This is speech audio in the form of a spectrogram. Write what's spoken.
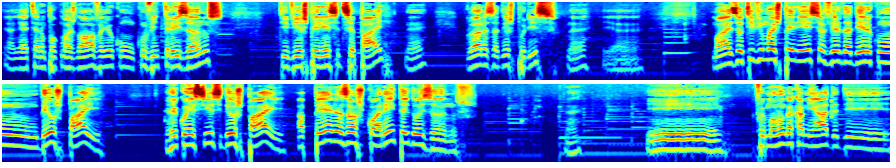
A Eliette era um pouco mais nova, eu com, com 23 anos tive a experiência de ser pai, né? Glórias a Deus por isso, né? E, uh, mas eu tive uma experiência verdadeira com Deus Pai Eu reconheci esse Deus Pai apenas aos 42 anos. Né? E foi uma longa caminhada de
